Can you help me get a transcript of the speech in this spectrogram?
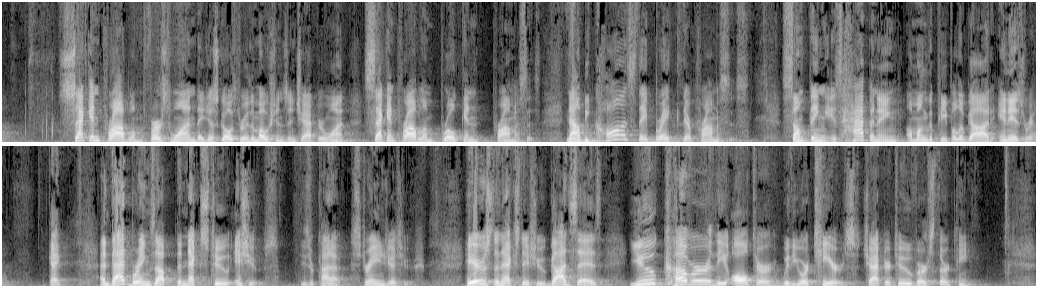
Second problem. First one, they just go through the motions in chapter 1. Second problem, broken promises. Now, because they break their promises, something is happening among the people of God in Israel. Okay? And that brings up the next two issues. These are kind of strange issues. Here's the next issue God says, You cover the altar with your tears. Chapter 2, verse 13.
